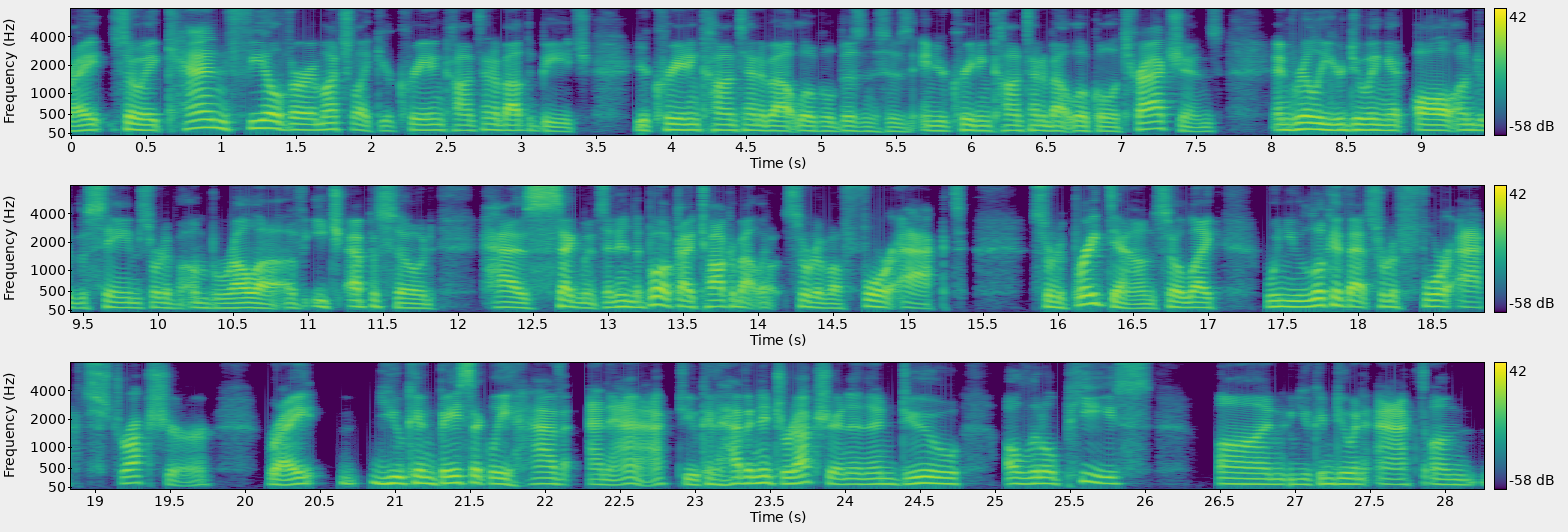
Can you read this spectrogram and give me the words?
Right. So it can feel very much like you're creating content about the beach, you're creating content about local businesses, and you're creating content about local attractions. And really, you're doing it all under the same sort of umbrella of each episode has segments. And in the book, I talk about like sort of a four act sort of breakdown. So, like when you look at that sort of four act structure, right? You can basically have an act, you can have an introduction and then do a little piece on, you can do an act on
